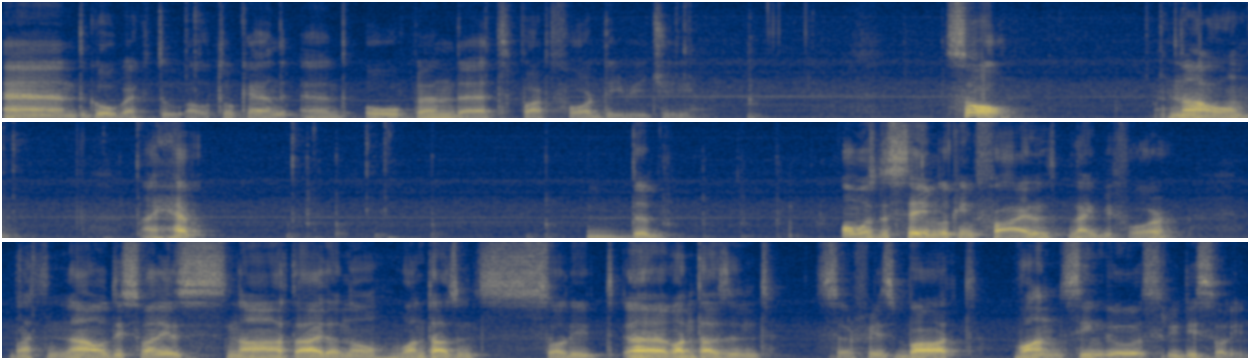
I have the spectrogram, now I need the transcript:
and go back to AutoCAD and open that part for DVG. So now I have the almost the same looking file like before but now this one is not I don't know 1000 solid uh, 1000 surface but one single 3D solid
